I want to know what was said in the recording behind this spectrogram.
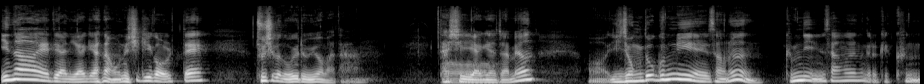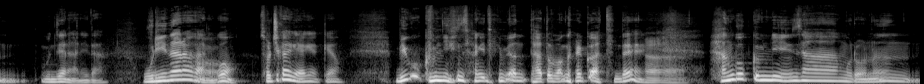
인하에 대한 이야기가 나오는 시기가 올 때 주식은 오히려 위험하다. 다시 어. 이야기하자면 어, 이 정도 금리에서는 금리 인상은 그렇게 큰 문제는 아니다. 우리나라가 어. 아니고 솔직하게 이야기할게요. 미국 금리 인상이 되면 다 도망갈 것 같은데 아, 아. 한국 금리 인상으로는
